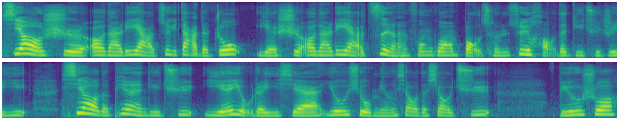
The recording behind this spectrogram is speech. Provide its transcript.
西澳是澳大利亚最大的州，也是澳大利亚自然风光保存最好的地区之一。西澳的偏远地区也有着一些优秀名校的校区，比如说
